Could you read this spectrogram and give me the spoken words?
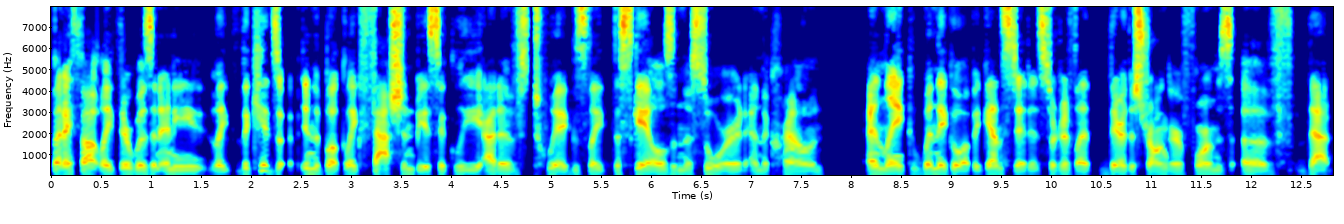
but I thought like there wasn't any like the kids in the book like fashion basically out of twigs like the scales and the sword and the crown and like when they go up against it it's sort of like they're the stronger forms of that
